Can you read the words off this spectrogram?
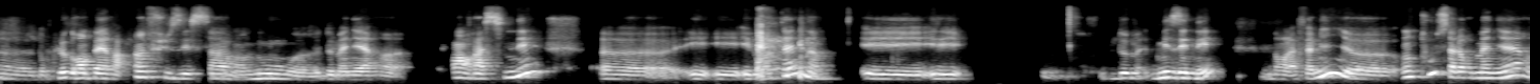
Euh, donc le grand-père a infusé ça en nous euh, de manière euh, enracinée et, lointaine. Et, de, mes aînés dans la famille ont tous, à leur manière,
